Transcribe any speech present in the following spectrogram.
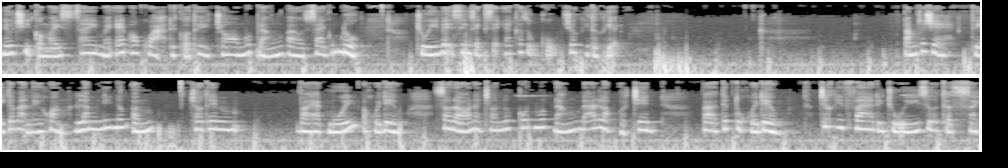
Nếu chỉ có máy xay, máy ép hoa quả thì có thể cho mướp đắng vào xay cũng được. Chú ý vệ sinh sạch sẽ các dụng cụ trước khi thực hiện. Tắm cho trẻ thì các bạn lấy khoảng 5 lít nước ấm, cho thêm vài hạt muối và khuấy đều. Sau đó là cho nước cốt mướp đắng đã lọc ở trên và tiếp tục khuấy đều. Trước khi pha thì chú ý rửa thật sạch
